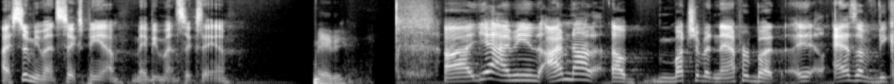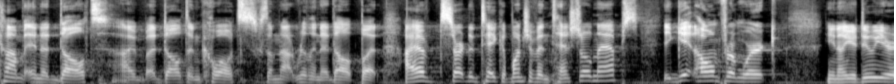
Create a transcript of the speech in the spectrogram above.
I assume you meant 6 p.m. Maybe you meant 6 a.m. Maybe. Uh, yeah, I mean, I'm not a much of a napper, but it, as I've become an adult, I'm adult in quotes because I'm not really an adult, but I have started to take a bunch of intentional naps. You get home from work, you know, you do your.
